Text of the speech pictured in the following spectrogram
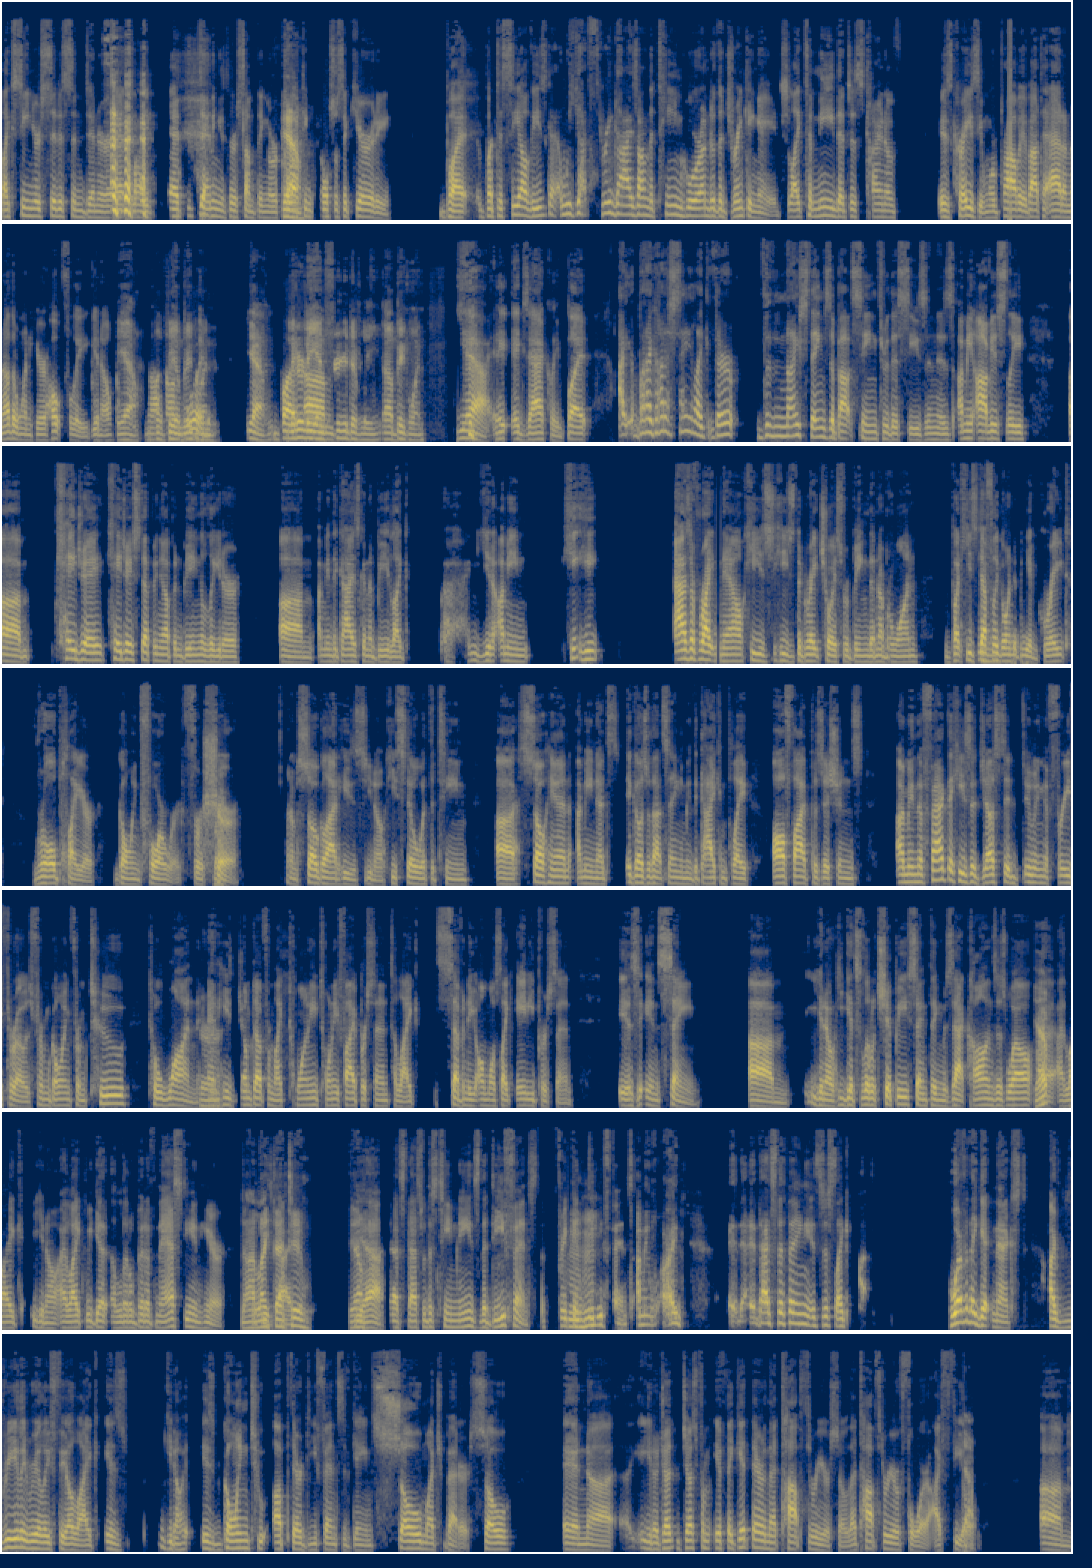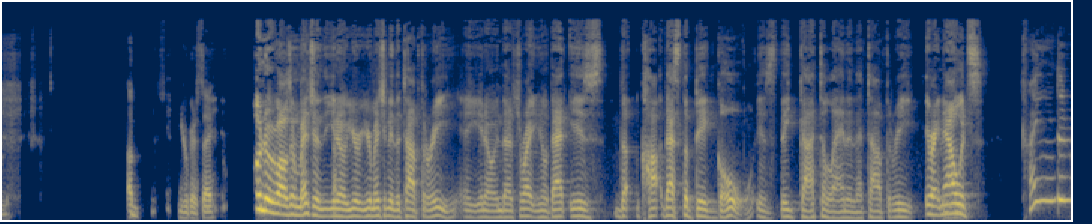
like senior citizen dinner at like at Denny's or something or Yeah. collecting social security. But but to see all these guys, we got three guys on the team who are under the drinking age. Like to me, that just kind of is crazy. And we're probably about to add another one here. Hopefully, you know. Yeah. Hopefully a big wood. one. Yeah. But, Literally um, and figuratively, a big one. yeah exactly but i but i gotta say like there the nice things about seeing through this season is i mean obviously um kj kj stepping up and being a leader um i mean the guy's gonna be like you know i mean he he as of right now he's he's the great choice for being the number one but he's definitely going to be a great role player going forward for sure and i'm so glad he's you know he's still with the team. Uh Sochan i mean that's it goes without saying i mean the guy can play all five positions. I mean the fact that he's adjusted doing the free throws from going from two to one Sure. and he's jumped up from like 20 25% to like 70 almost like 80% is insane um you know he gets a little chippy same thing with zach collins as well Yep. I, I like you know i like we get a little bit of nasty in here I like that guys. too. yeah. Yeah. that's that's what this team needs the defense the freaking Mhm. defense i mean i that's the thing it's just like whoever they get next i really really feel like is you know is going to up their defensive game so much better so and uh, you know, just just from if they get there in that top three or so, that top three or four, I feel. Um, uh, you were gonna say? Oh no, I was to mention. You know, you're you're mentioning the top three. eh, You know, and that's right. You know, that is the that's the big goal. Is they got to land in that top three. Right now, it's kind of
